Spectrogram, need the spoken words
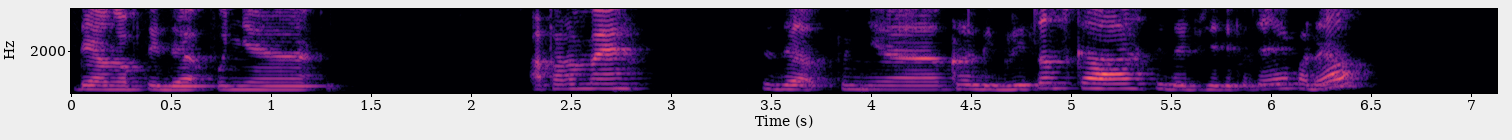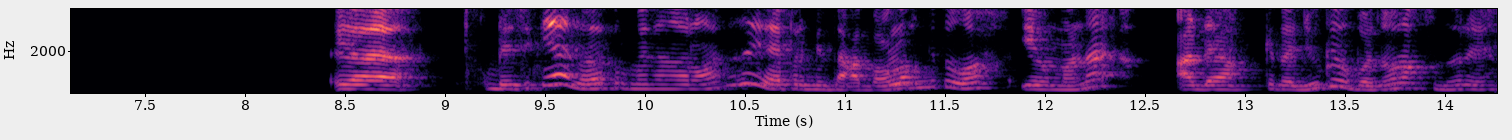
dianggap tidak punya apa namanya, tidak punya kredibilitas kah, tidak bisa dipercaya, padahal ya basic-nya adalah permintaan orang lain itu ya permintaan tolong gitu loh, yang mana ada kita juga buat nolak sebenarnya.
